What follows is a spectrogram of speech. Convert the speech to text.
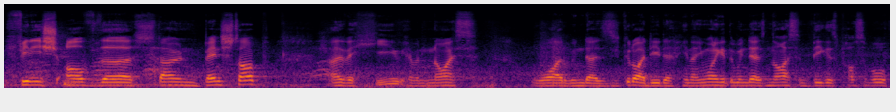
finish of the stone bench top. Over here, we have a nice wide windows. It's a good idea to, you know, you want to get the windows nice and big as possible.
